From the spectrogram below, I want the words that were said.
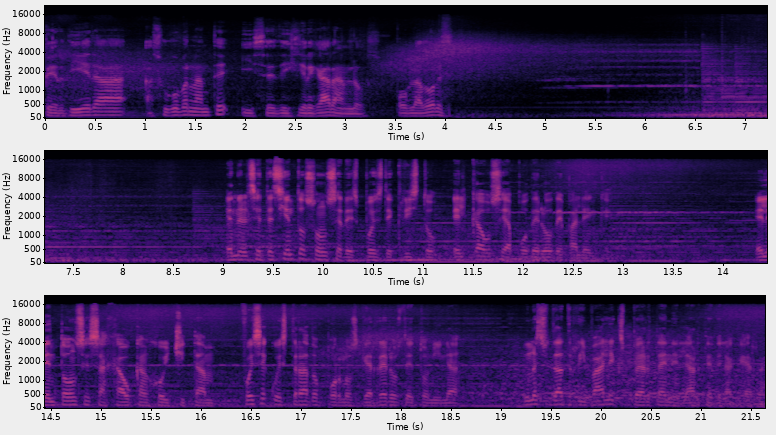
perdiera a su gobernante y se disgregaran los pobladores. En el 711 después de Cristo, el caos se apoderó de Palenque. El entonces Ajau Chitam fue secuestrado por los guerreros de Toniná una ciudad rival experta en el arte de la guerra.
